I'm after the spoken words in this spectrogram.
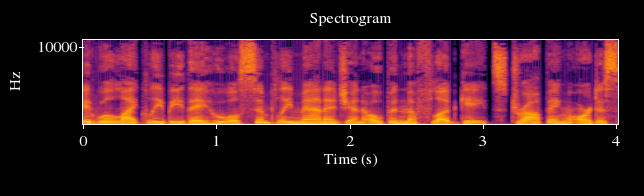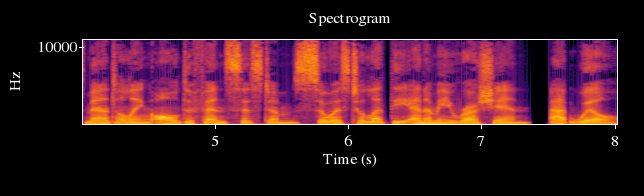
it will likely be they who will simply manage and open the floodgates, dropping or dismantling all defense systems so as to let the enemy rush in, at will.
